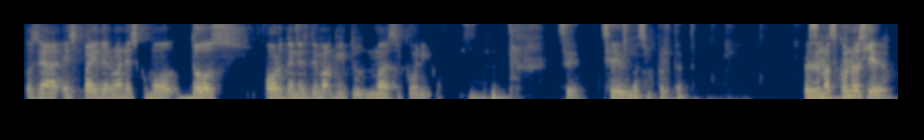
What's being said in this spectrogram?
o sea, Spider-Man es como dos órdenes de magnitud más icónico. Sí, sí, es más importante. Pues es más conocido.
